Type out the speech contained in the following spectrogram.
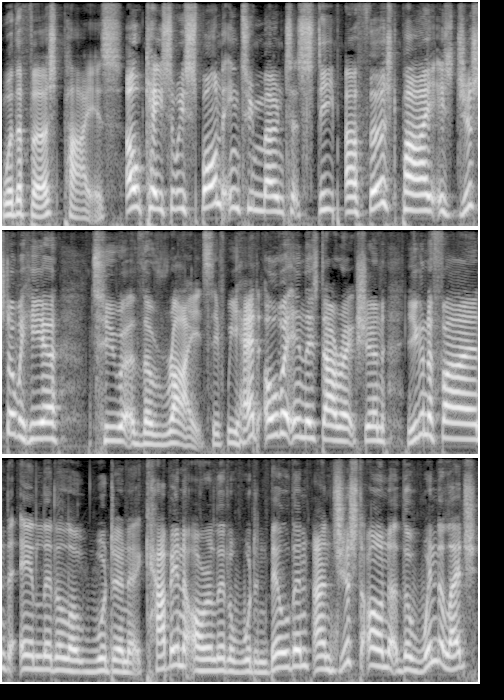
where the first pie is. Okay, so we spawned into Mount Steep. Our first pie is just over here to the right. If we head over in this direction, you're going to find a little wooden cabin or a little wooden building. And just on the window ledge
